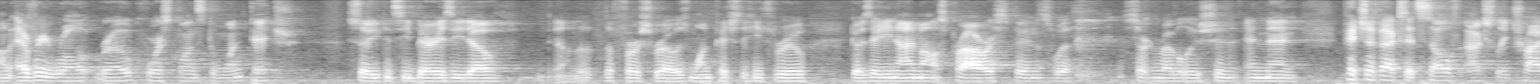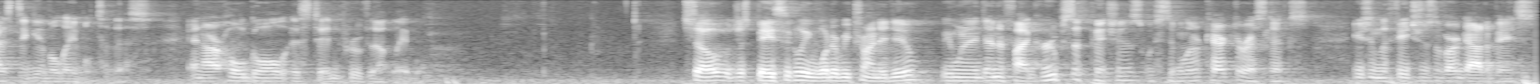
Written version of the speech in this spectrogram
Um, every row, row, corresponds to one pitch. So you can see Barry Zito, you know, the, the, first row is one pitch that he threw, goes 89 miles per hour, spins with a certain revolution, and then PitchFX itself actually tries to give a label to this. And our whole goal is to improve that label. So just basically, what are we trying to do? We want to identify groups of pitches with similar characteristics using the features of our database.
